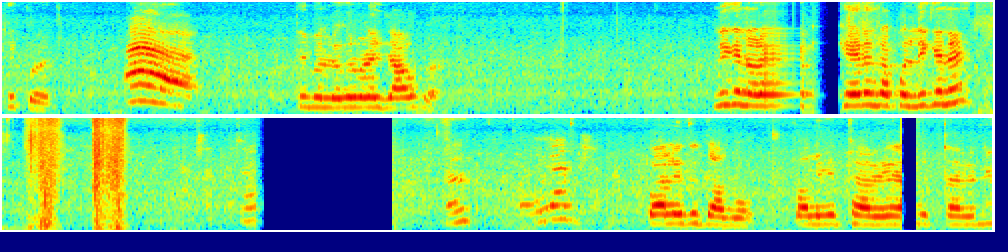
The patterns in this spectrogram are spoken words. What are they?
ঠিক করেছে। হ্যাঁ লোকের বাড়ি যাও লিখে নে খেয়ে নে সব লিখে নে। কলেজে যাব। কলেজে যেতে হবে করতে হবে না।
